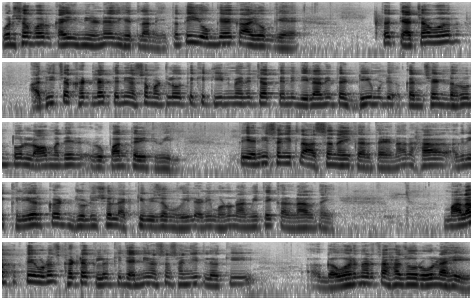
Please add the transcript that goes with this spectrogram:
वर्षभर काही निर्णयच घेतला नाही तर ते योग्य आहे का अयोग्य आहे? तर त्याच्यावर आधीच्या खटल्यात त्यांनी असं म्हटलं होतं की तीन महिन्याच्यात त्यांनी दिला नाही तर डीम्ड कन्सेंट धरून तो लॉमध्ये रूपांतरित होईल. तर यांनी सांगितलं असं नाही करता येणार. हा अगदी क्लिअर कट ज्युडिशियल ॲक्टिव्हिजम होईल आणि म्हणून आम्ही ते करणार नाही. मला फक्त एवढंच खटकलं की त्यांनी असं सांगितलं की गव्हर्नरचा हा जो रोल आहे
